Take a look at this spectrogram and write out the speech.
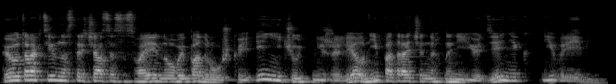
Петр активно встречался со своей новой подружкой и ничуть не жалел ни потраченных на нее денег, ни времени.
